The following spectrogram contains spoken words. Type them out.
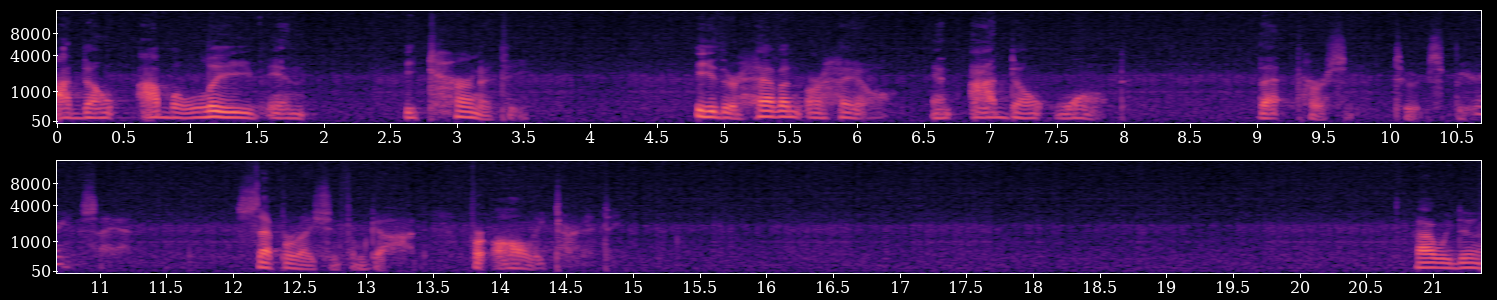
I don't, I believe in eternity, either heaven or hell, and I don't want that person to experience that separation from God for all eternity. How are we doing?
